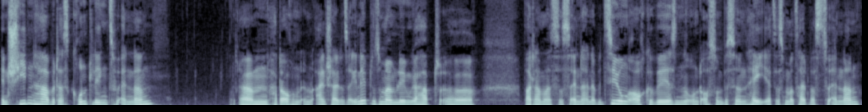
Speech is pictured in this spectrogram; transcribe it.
entschieden habe, das grundlegend zu ändern. Ähm, hatte auch ein, ein einschneidendes Erlebnis in meinem Leben gehabt. Äh, war damals das Ende einer Beziehung auch gewesen und auch so ein bisschen, hey, jetzt ist mal Zeit, was zu ändern.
